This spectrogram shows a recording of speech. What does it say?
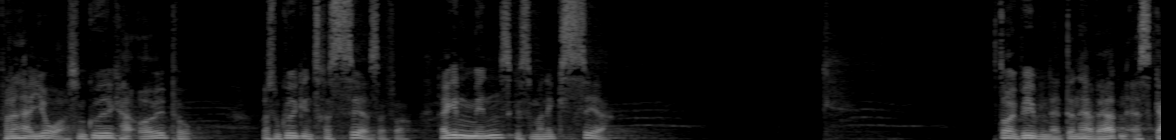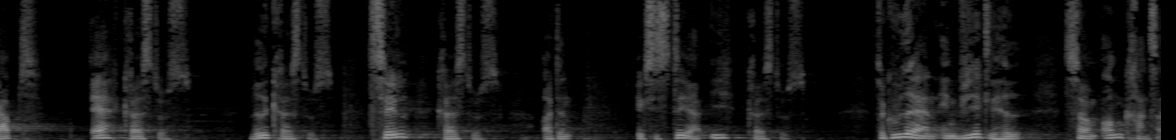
på den her jord, som Gud ikke har øje på, og som Gud ikke interesserer sig for. Der er ikke en menneske, som man ikke ser. Det står i Bibelen, at den her verden er skabt af Kristus, ved Kristus, til Kristus, og den eksisterer i Kristus. Så Gud er en, en virkelighed, som omkranser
